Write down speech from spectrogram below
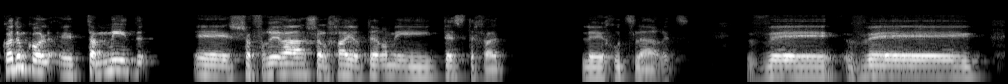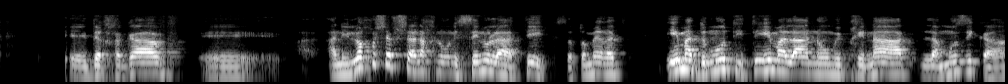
קודם כל, תמיד אה, שפרירה שלחה יותר מטסט אחד לחוץ לארץ. ו... ו... אה, דרך אגב, אני לא חושב שאנחנו ניסינו להעתיק, זאת אומרת, אם הדמות התאימה לנו מבחינה למוזיקה,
